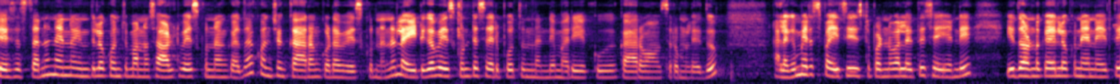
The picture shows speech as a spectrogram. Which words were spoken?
చేసేస్తాను. నేను ఇందులో కొంచెం మనం సాల్ట్ వేసుకున్నాం కదా కొంచెం కారం కూడా వేసుకున్నాను. లైట్గా వేసుకుంటే సరిపోతుందండి మరి ఎక్కువగా కారం అవసరం లేదు. అలాగే మీరు స్పైసీ ఇష్టపడిన వాళ్ళైతే చేయండి. ఈ దొండకాయలోకి నేనైతే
